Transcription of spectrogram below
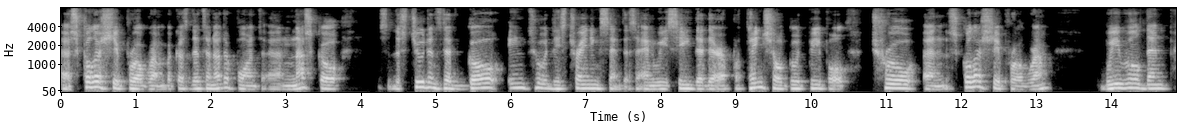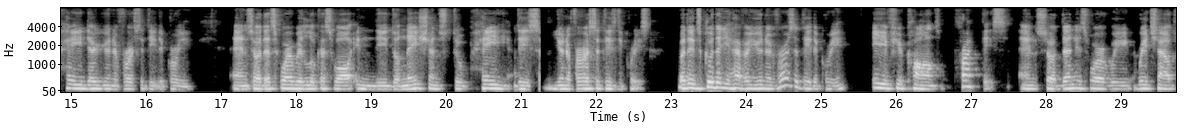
uh, scholarship program, because that's another point, uh, NASCO the students that go into these training centers and we see that there are potential good people through a scholarship program, we will then pay their university degree. And so that's where we look as well in the donations to pay these universities degrees. But it's good that you have a university degree if you can't practice. And so then is where we reach out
